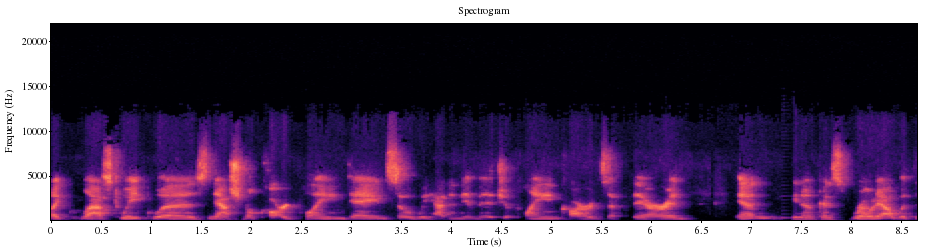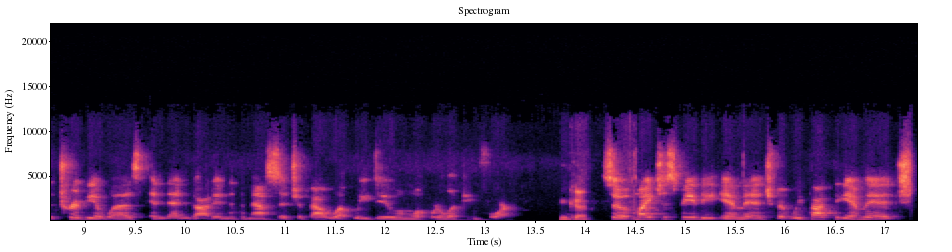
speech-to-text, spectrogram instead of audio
like last week was National Card Playing Day, and so we had an image of playing cards up there, and and you know, kind of wrote out what the trivia was, and then got into the message about what we do and what we're looking for. Okay. So it might just be the image, but we thought the image,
